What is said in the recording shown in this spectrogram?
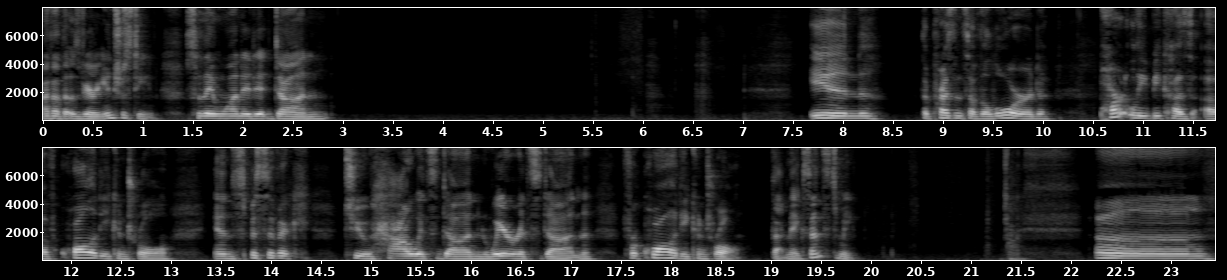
I thought that was very interesting. So they wanted it done in the presence of the Lord, partly because of quality control and specific to how it's done and where it's done for quality control. That makes sense to me. Um,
